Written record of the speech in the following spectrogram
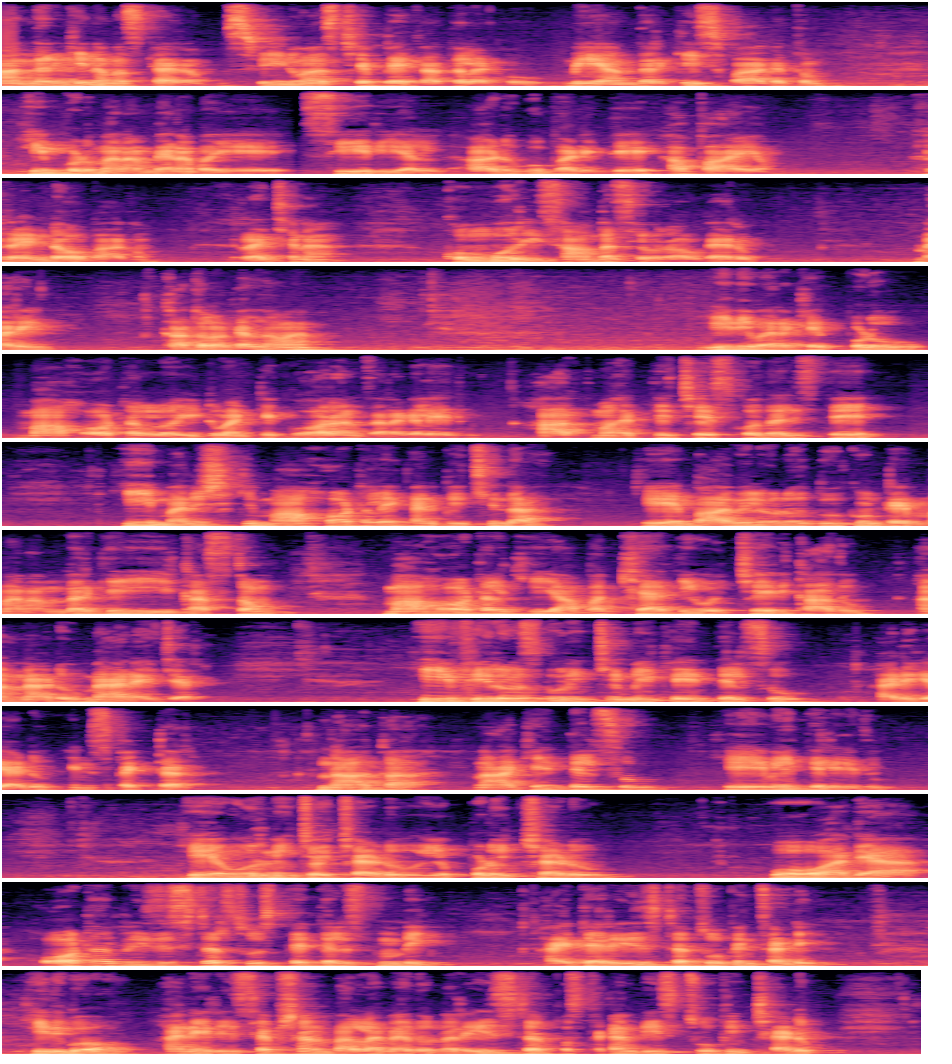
అందరికీ నమస్కారం. శ్రీనివాస్ చెప్పే కథలకు మీ అందరికీ స్వాగతం. ఇప్పుడు మనం వినబోయే సీరియల్ అడుగు పడితే అపాయం. రెండవ భాగం. రచన కొమ్మూరి సాంబశివరావు గారు. మరి కథలోకి వెళ్దామా? ఇదివరకెప్పుడు మా హోటల్లో ఇటువంటి ఘోరం జరగలేదు. ఆత్మహత్య చేసుకోదలిస్తే ఈ మనిషికి మా హోటలే కనిపించిందా? ఏ బావిలోనో దూకుంటే మనందరికీ ఈ కష్టం. మా హోటల్కి అపఖ్యాతి వచ్చేది కాదు అన్నాడు మేనేజర్. ఈ ఫిరోజ్ గురించి మీకేం తెలుసు? అడిగాడు ఇన్స్పెక్టర్. నాకా నాకేం తెలుసు? ఏమీ తెలియదు ఏ ఊరు నుంచి వచ్చాడు? ఎప్పుడు వచ్చాడు ఓ అదే. హోటల్ రిజిస్టర్ చూస్తే తెలుస్తుంది. అయితే రిజిస్టర్ చూపించండి. ఇదిగో అని రిసెప్షన్ బల్ల మీద ఉన్న రిజిస్టర్ పుస్తకం తీసి చూపించాడు.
